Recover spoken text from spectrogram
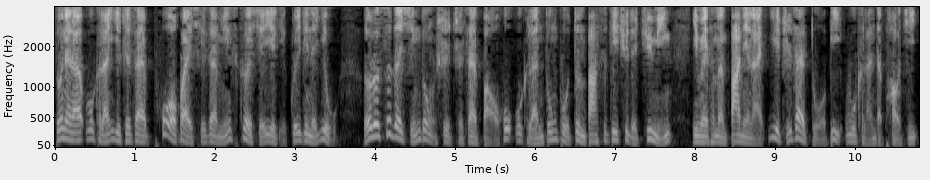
多年来，乌克兰一直在破坏其在明斯克协议里规定的义务。俄罗斯的行动是旨在保护乌克兰东部顿巴斯地区的居民，因为他们八年来一直在躲避乌克兰的炮击。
